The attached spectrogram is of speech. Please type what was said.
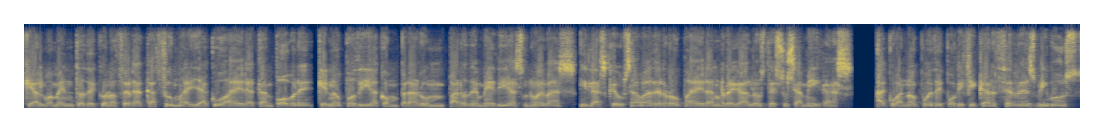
que al momento de conocer a Kazuma y Aqua era tan pobre que no podía comprar un par de medias nuevas y las que usaba de ropa eran regalos de sus amigas. Aqua no puede purificar seres vivos,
